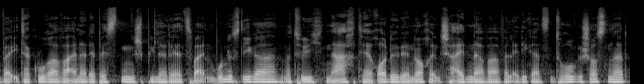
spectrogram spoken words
weil Itakura war einer der besten Spieler der zweiten Bundesliga. Natürlich nach Terodde, der noch entscheidender war, weil er die ganzen Tore geschossen hat.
